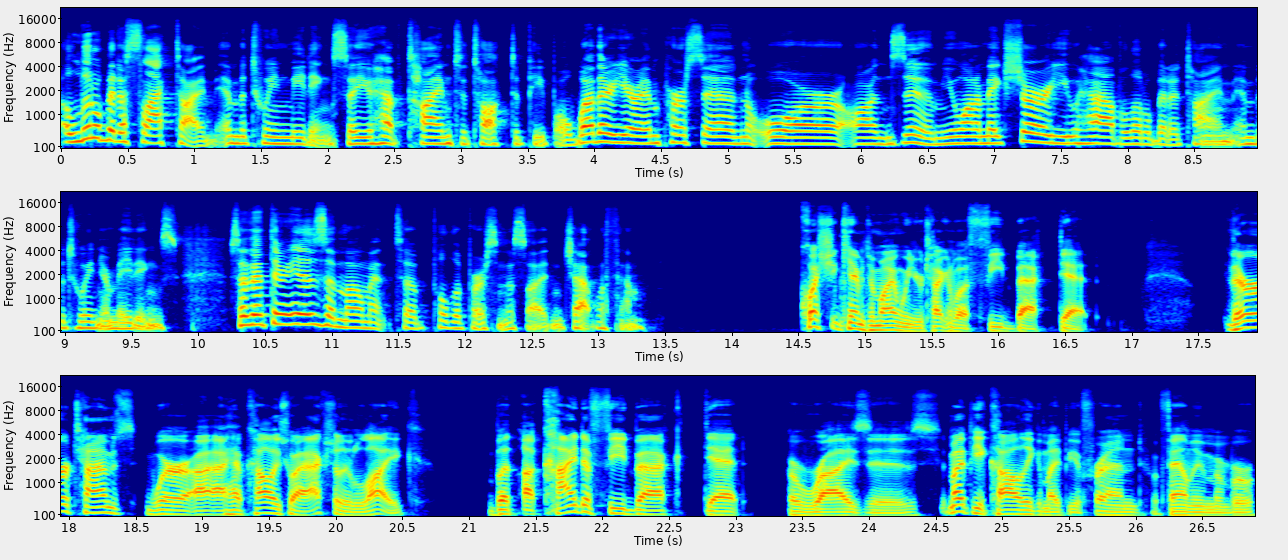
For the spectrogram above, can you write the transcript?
a little bit of slack time in between meetings so you have time to talk to people whether you're in person or on zoom. You want to make sure you have a little bit of time in between your meetings so that there is a moment to pull the person aside and chat with them. Question came to mind when you were talking about feedback debt. There are times where i have colleagues who i actually like but a kind of feedback debt arises. It might be a colleague it might be a friend a family member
